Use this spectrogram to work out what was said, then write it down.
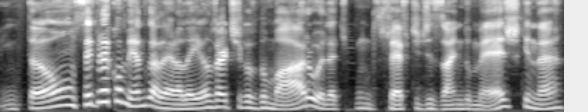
Então, sempre recomendo, galera, leiam os artigos do Maru, ele é tipo um chefe de design do Magic, né?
